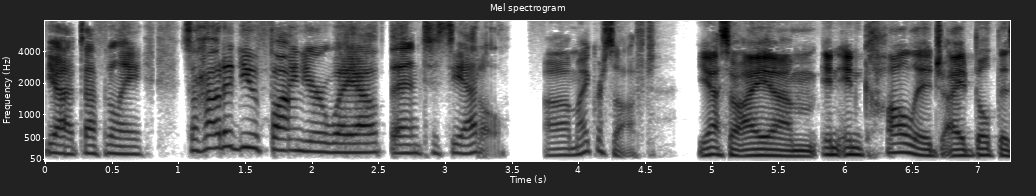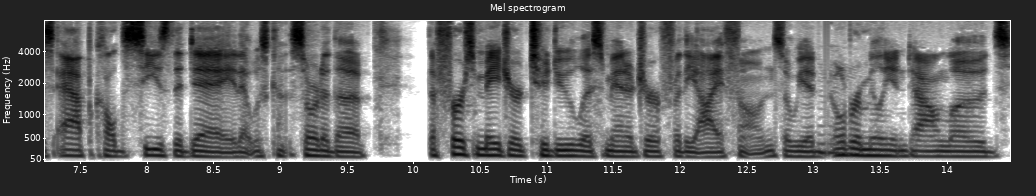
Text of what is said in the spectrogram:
Yeah, definitely. So how did you find your way out then to Seattle? Uh, Microsoft. Yeah, so I um in in college I had built this app called Seize the Day that was sort of the the first major to-do list manager for the iPhone. So we had mm-hmm. over a million downloads.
